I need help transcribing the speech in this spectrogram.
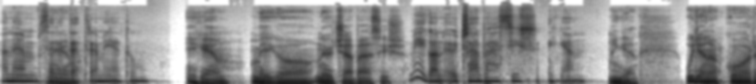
hanem szeretetre méltó. Igen, még a nőcsábász is. Még a nőcsábász is, igen. Igen. Ugyanakkor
